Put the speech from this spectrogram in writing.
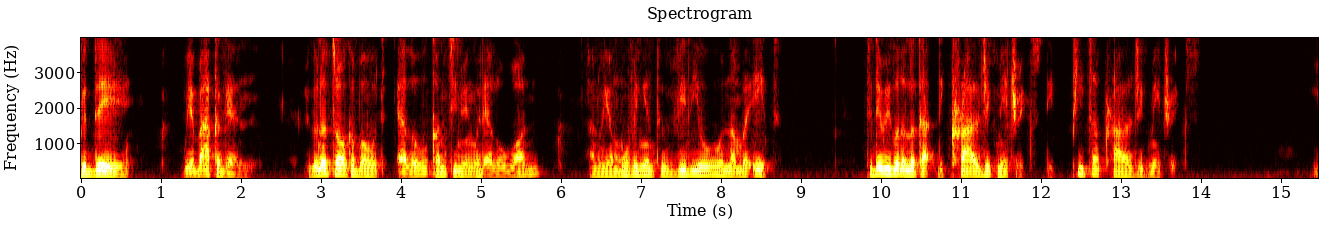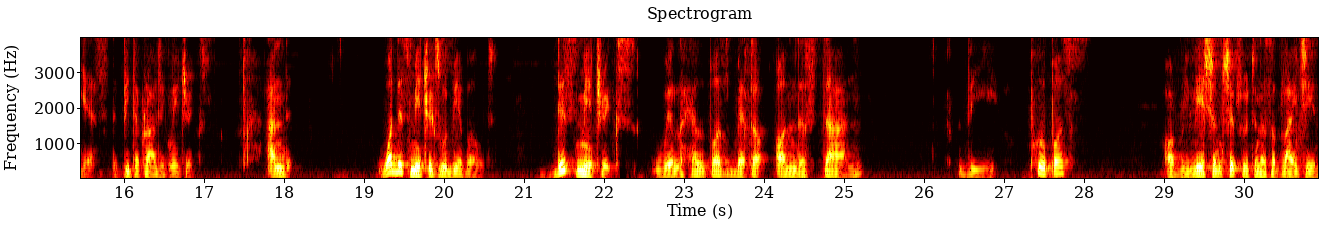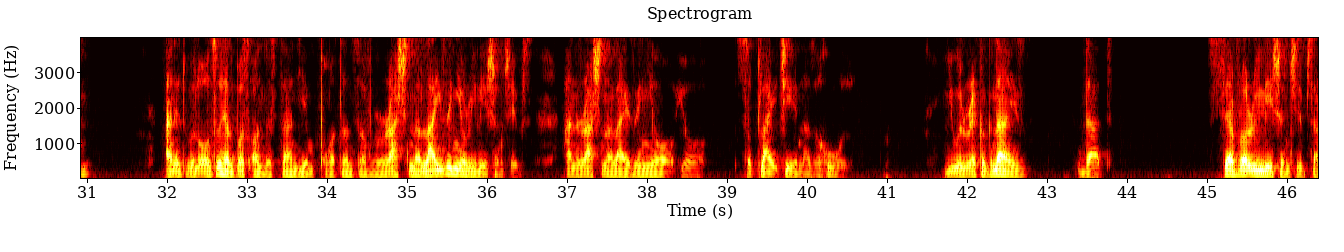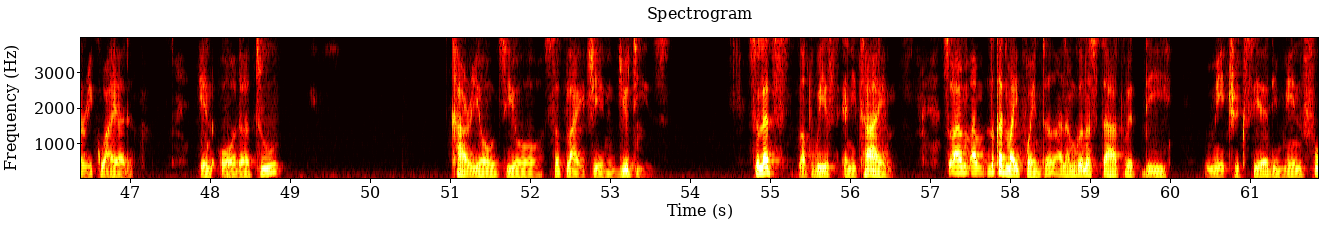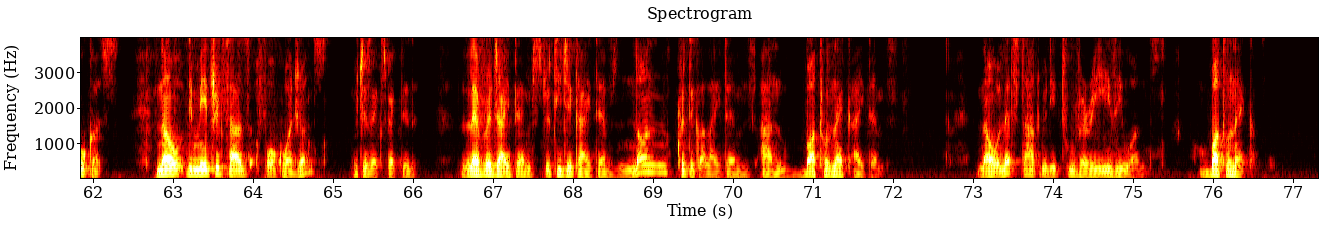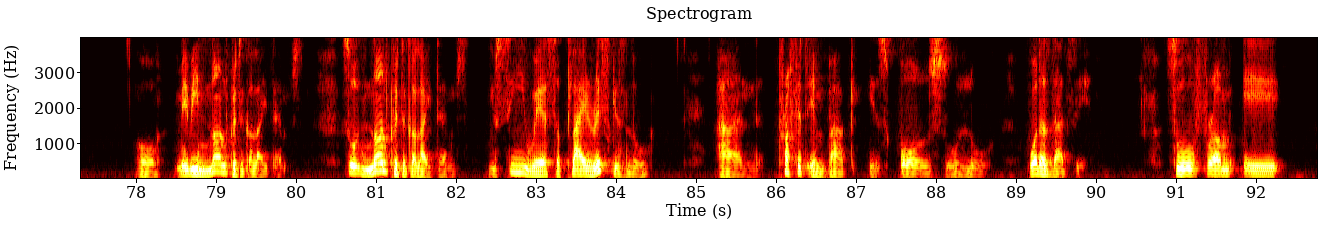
Good day. We're back again. We're going to talk about LO, continuing with LO1, and we are moving into video number 8. Today we're going to look at the Kraljic matrix, the Peter Kraljic matrix. Yes, the Peter Kraljic matrix. And what this matrix would be about. This matrix will help us better understand the purpose of relationships within a supply chain and it will also help us understand the importance of rationalizing your relationships and rationalizing your, your supply chain as a whole. You will recognize that several relationships are required in order to carry out your supply chain duties. So let's not waste any time. So I'm, I'm look at my pointer and I'm going to start with the matrix here, the main focus. Now the matrix has four quadrants, which is expected. Leverage items, strategic items, non-critical items, and bottleneck items. Now let's start with the two very easy ones. Bottleneck or maybe non-critical items. So non-critical items, you see where supply risk is low and profit impact is also low. What does that say? So from a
